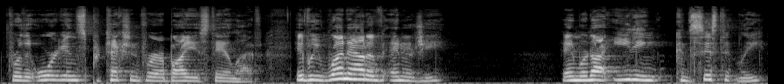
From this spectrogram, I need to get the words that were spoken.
for the organs, protection for our body to stay alive. If we run out of energy and we're not eating consistently,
